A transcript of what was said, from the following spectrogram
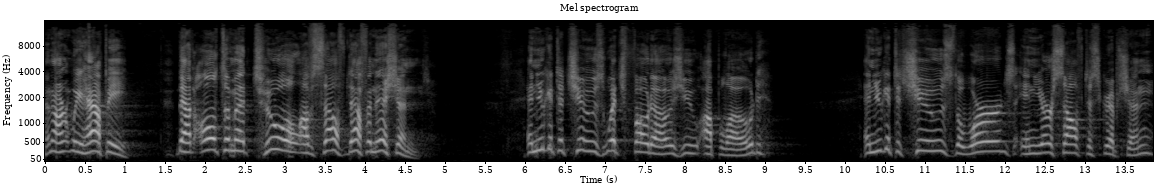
And aren't we happy? That ultimate tool of self definition. And you get to choose which photos you upload. And you get to choose the words in your self description.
